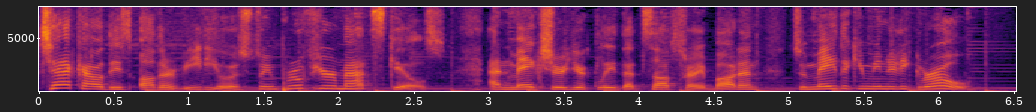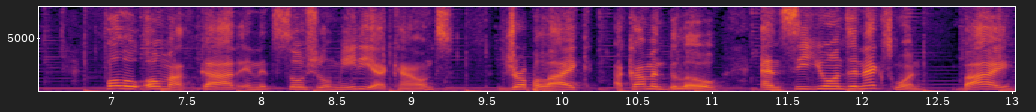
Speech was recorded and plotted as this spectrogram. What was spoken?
Check out these other videos to improve your math skills and make sure you click that subscribe button to make the community grow. Follow OhMathGad in its social media accounts, drop a like, a comment below, and see you on the next one. Bye!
